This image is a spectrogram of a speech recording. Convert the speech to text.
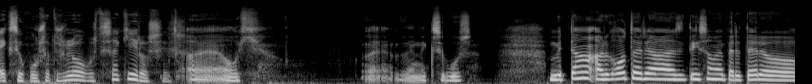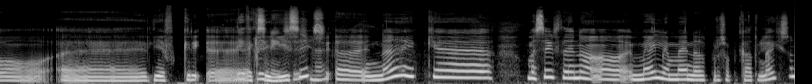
εξηγούσε τους λόγους της ακύρωσης. Ε, όχι. Ε, δεν εξηγούσα. Μετά αργότερα ζητήσαμε περαιτέρω ε, διευκρι... ε, Διευκρινήσεις, εξηγήσεις. Ε, ναι, και μας ήρθε ένα ε, mail, εμένα προσωπικά τουλάχιστον,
